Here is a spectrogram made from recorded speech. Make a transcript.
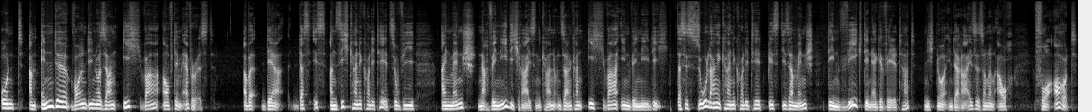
Und am Ende wollen die nur sagen, ich war auf dem Everest. Aber der, das ist an sich keine Qualität, so wie ein Mensch nach Venedig reisen kann und sagen kann, ich war in Venedig. Das ist so lange keine Qualität, bis dieser Mensch den Weg, den er gewählt hat, nicht nur in der Reise, sondern auch vor Ort,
